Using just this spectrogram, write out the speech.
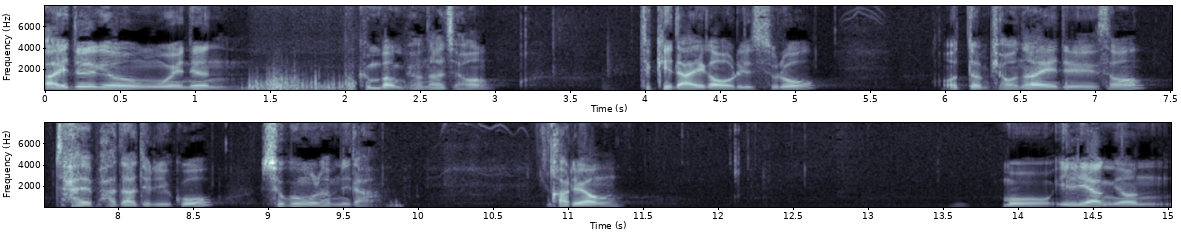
아이들 경우에는 금방 변하죠. 특히 나이가 어릴수록 어떤 변화에 대해서 잘 받아들이고 수긍을 합니다. 가령 뭐 1, 2학년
